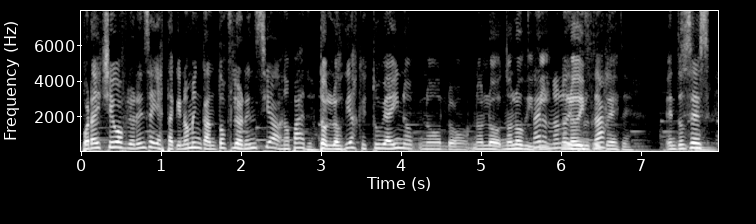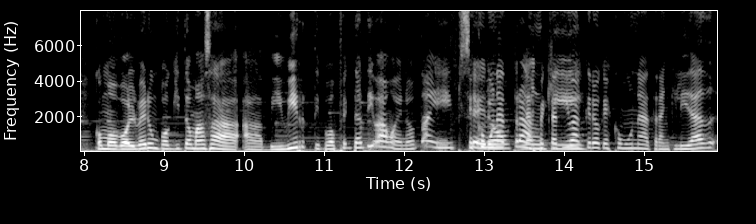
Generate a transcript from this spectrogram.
Por ahí llego a Florencia y hasta que no me encantó Florencia, No paro. to- los días que estuve ahí no, no, lo, no, lo, no lo viví, Claro, no, no lo, lo disfruté. Entonces, como volver un poquito más a, a vivir, tipo expectativa, bueno, está ahí, cero, es como una la tranqui. expectativa creo que es como una tranquilidad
